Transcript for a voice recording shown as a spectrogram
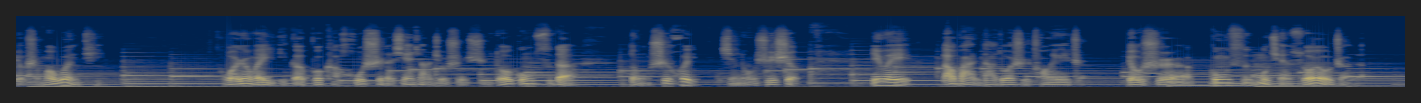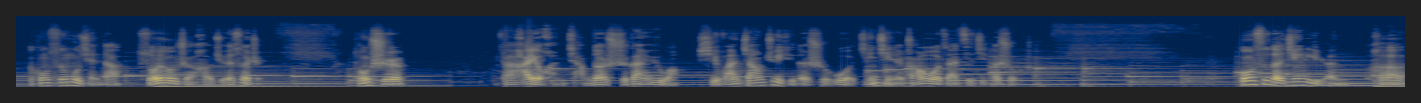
有什么问题？我认为一个不可忽视的现象就是许多公司的董事会形同虚设，因为老板大多是创业者，又是公司目前所有者的公司目前的所有者和决策者，同时。他还有很强的实干欲望，喜欢将具体的事物紧紧地抓握在自己的手中。公司的经理人和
